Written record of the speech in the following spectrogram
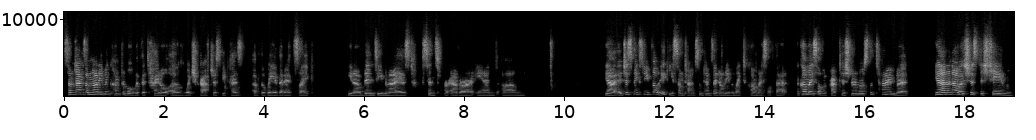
sometimes I'm not even comfortable with the title of witchcraft just because of the way that it's like you know been demonized since forever and um, yeah, it just makes me feel icky sometimes. Sometimes I don't even like to call myself that. I call myself a practitioner most of the time, but yeah, I don't know. It's just a shame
